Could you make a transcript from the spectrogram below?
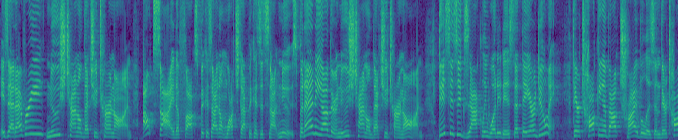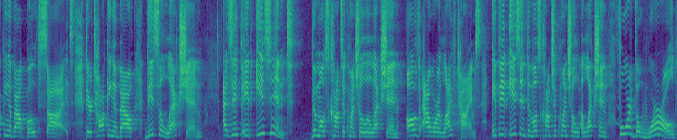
is that every news channel that you turn on outside of Fox, because I don't watch that because it's not news, but any other news channel that you turn on, this is exactly what it is that they are doing. They're talking about tribalism. They're talking about both sides. They're talking about this election as if it isn't the most consequential election of our lifetimes. If it isn't the most consequential election for the world,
